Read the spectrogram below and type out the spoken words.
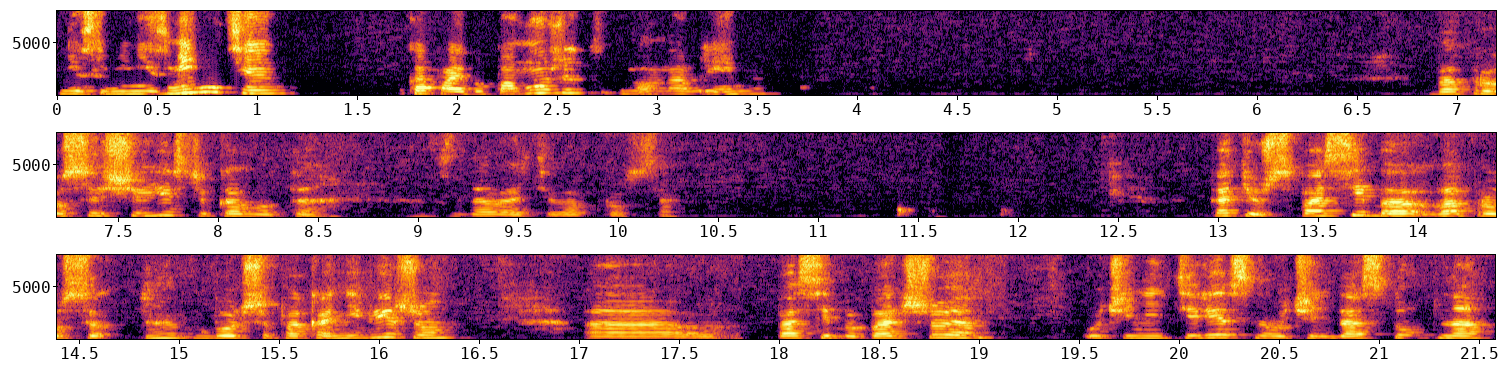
если вы не измените, Копайба поможет, но на время. Вопросы еще есть у кого-то? Задавайте вопросы. Катюш, спасибо. Вопросов больше пока не вижу. Спасибо большое. Очень интересно, очень доступно.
